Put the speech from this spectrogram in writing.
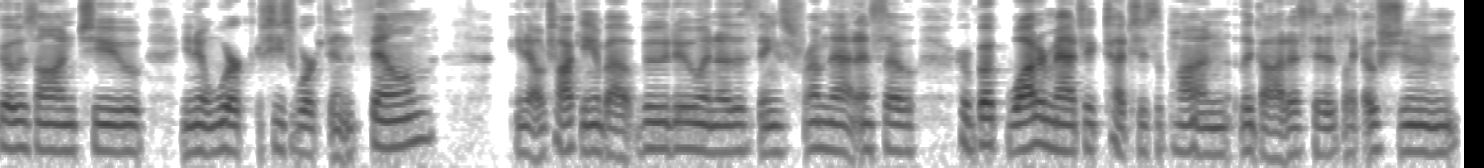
goes on to, you know, work, she's worked in film you know, talking about voodoo and other things from that. And so her book, Water Magic, touches upon the goddesses like Oshun,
